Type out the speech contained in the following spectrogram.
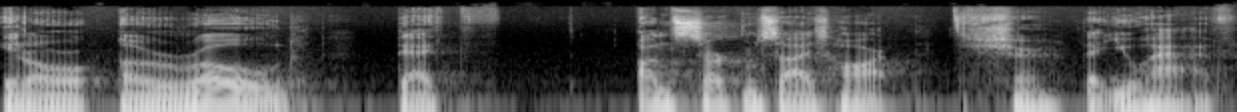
it'll erode that uncircumcised heart Sure. that you have.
